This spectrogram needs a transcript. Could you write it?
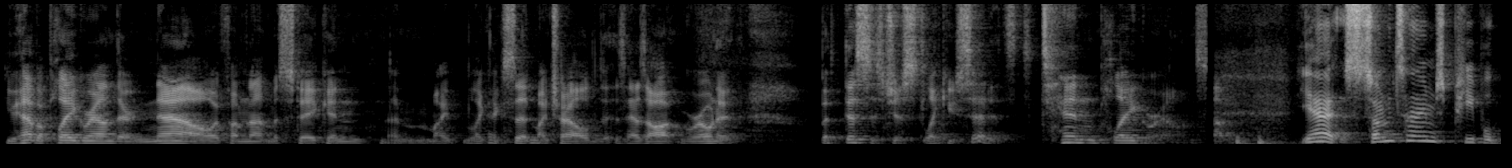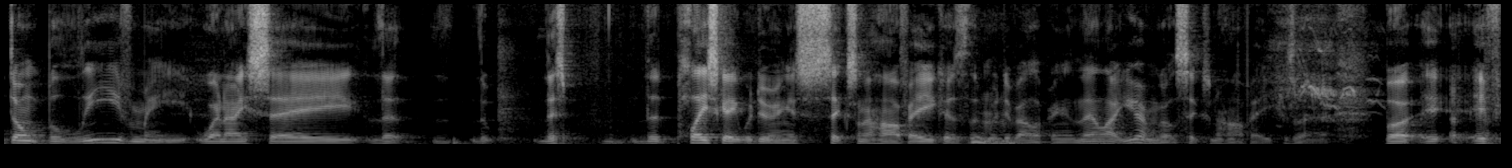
You have a playground there now, if I'm not mistaken. My, like I said, my child has outgrown it. But this is just, like you said, it's 10 playgrounds. Yeah, sometimes people don't believe me when I say that the, this the playscape we're doing is six and a half acres that mm-hmm. we're developing, and they're like, "You haven't got six and a half acres there." But if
